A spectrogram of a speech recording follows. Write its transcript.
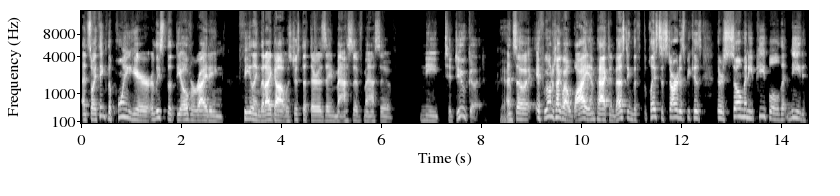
and so i think the point here or at least the, the overriding feeling that i got was just that there is a massive massive need to do good. Yeah. And so, if we want to talk about why impact investing, the, the place to start is because there's so many people that need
